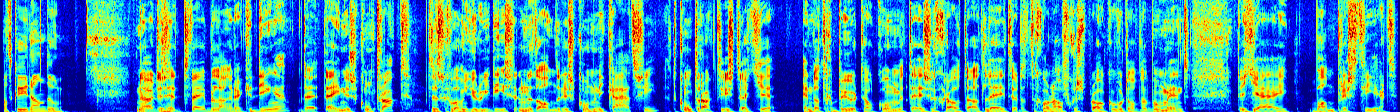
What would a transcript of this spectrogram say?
wat kun je dan doen? Nou, er zijn twee belangrijke dingen. Het ene is contract, dat is gewoon juridisch. En het andere is communicatie. Het contract is dat je en dat gebeurt ook om met deze grote atleten. Dat er gewoon afgesproken wordt op het moment dat jij wanpresteert.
